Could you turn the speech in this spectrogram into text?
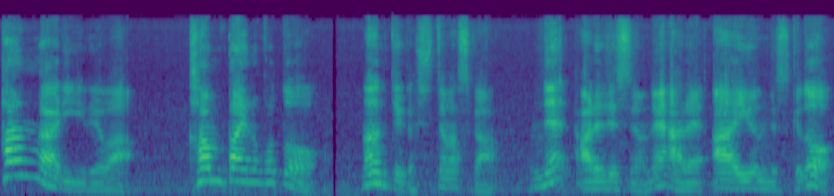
ハンガリーでは、乾杯のことを、なんていうか知ってますか？ねあれですよねあれ、ああ言うんですけど、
